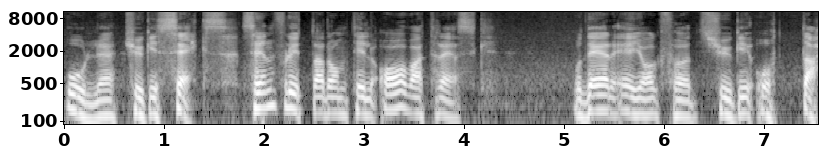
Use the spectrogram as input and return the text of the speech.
Olle 26. Sen flyttade de till Avaträsk och där är jag född 28.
